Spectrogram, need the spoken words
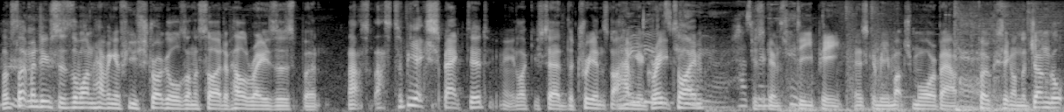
Looks like Medusa's the one having a few struggles on the side of Hellraisers, but that's that's to be expected. You know, like you said, the Treant's not having a great time. courier has Just been against killed. DP. It's going to be much more about focusing on the jungle.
